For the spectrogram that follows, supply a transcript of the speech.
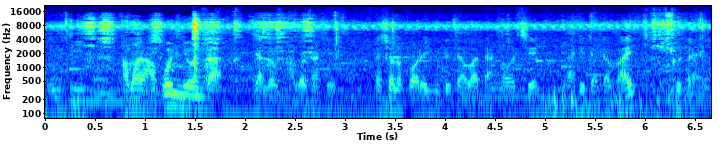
বুন্দি আমার আপনজনরা যেন ভালো থাকে। চলো পরের ভিডিওতে আবার দেখা হচ্ছে। বাকি টাটা বাই গুড নাইট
